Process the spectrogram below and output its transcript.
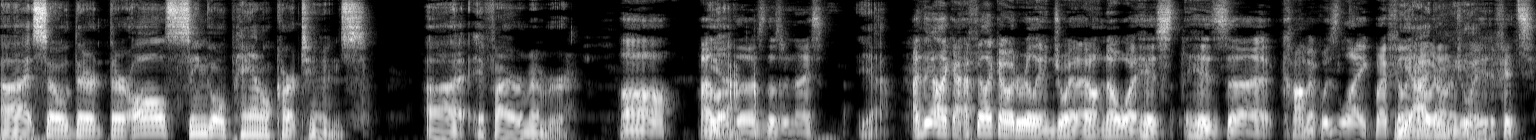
Uh, so they're they're all single panel cartoons, uh, if I remember. Oh, I Yeah. love those. Those are nice. Yeah, I feel like I feel like I would really enjoy it. I don't know what his his uh, comic was like, but I feel Yeah, like I I would enjoy either. it if it's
